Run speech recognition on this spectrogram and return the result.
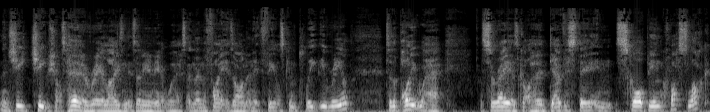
And she cheap shots her, realizing it's only going to get worse. And then the fight is on, and it feels completely real to the point where Saraya's got her devastating Scorpion crosslock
